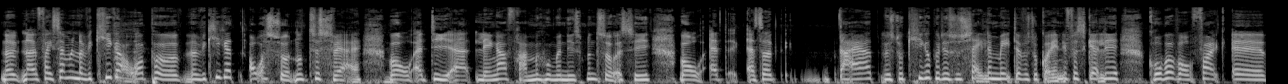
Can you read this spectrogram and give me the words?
Når, når for eksempel, når vi kigger over på, når vi kigger over sundet til Sverige, mm. hvor at de er længere fremme med humanismen, så at sige, hvor at, altså, der er, hvis du kigger på de sociale medier, hvis du går ind i forskellige grupper, hvor folk øh,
